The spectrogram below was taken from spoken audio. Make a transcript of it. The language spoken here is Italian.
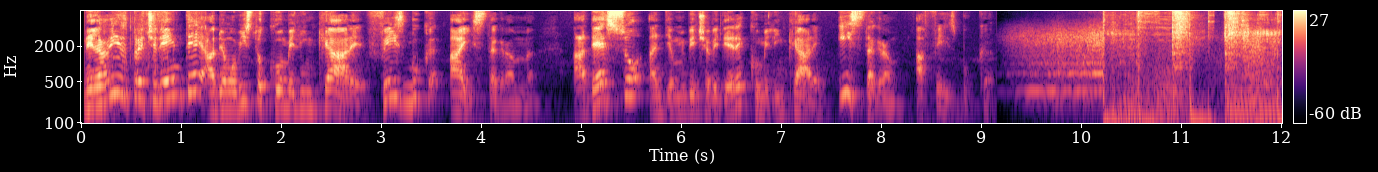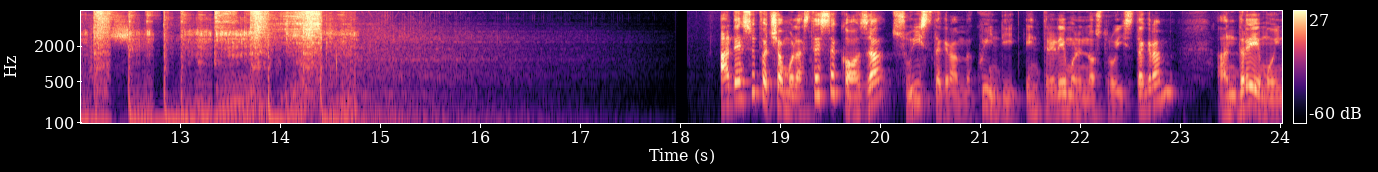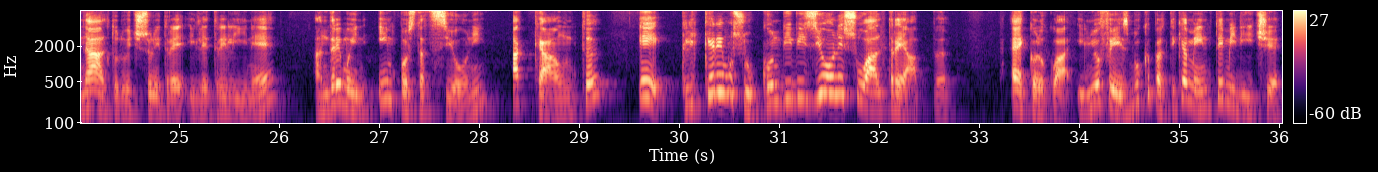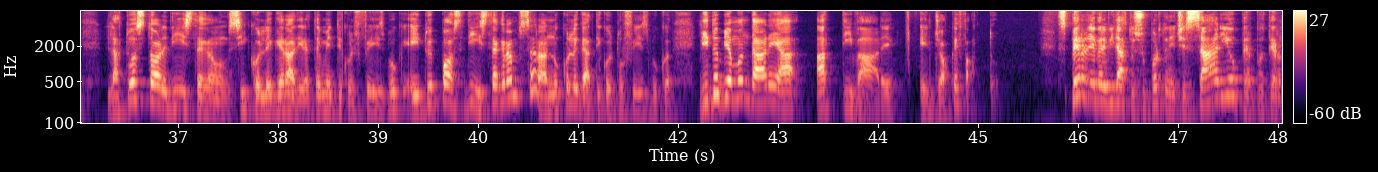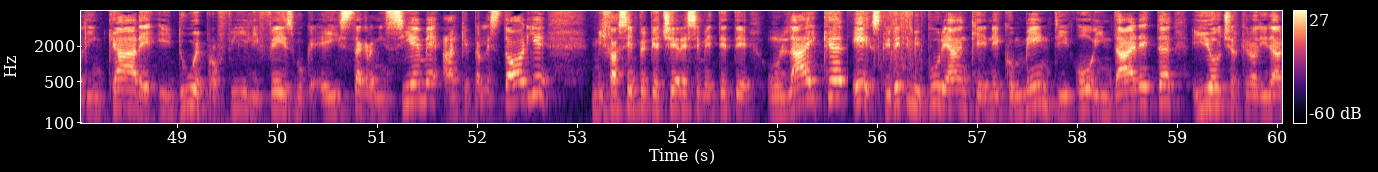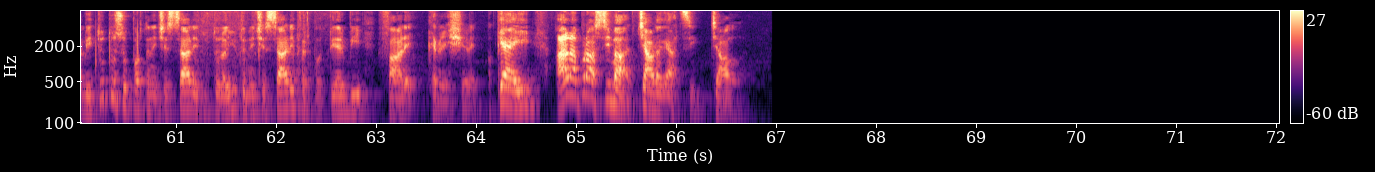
Nella reel precedente abbiamo visto come linkare Facebook a Instagram. Adesso andiamo invece a vedere come linkare Instagram a Facebook. Adesso facciamo la stessa cosa su Instagram, quindi entreremo nel nostro Instagram, andremo in alto dove ci sono tre, le tre linee, andremo in impostazioni, account, e cliccheremo su condivisione su altre app. Eccolo qua, il mio Facebook praticamente mi dice la tua storia di Instagram si collegherà direttamente col Facebook e i tuoi post di Instagram saranno collegati col tuo Facebook. Li dobbiamo andare a attivare e il gioco è fatto. Spero di avervi dato il supporto necessario per poter linkare i due profili Facebook e Instagram insieme anche per le storie. Mi fa sempre piacere se mettete un like e scrivetemi pure anche nei commenti o in direct. Io cercherò di darvi tutto il supporto necessario, tutto l'aiuto necessario per potervi fare crescere. Ok? Alla prossima! Ciao ragazzi, ciao!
